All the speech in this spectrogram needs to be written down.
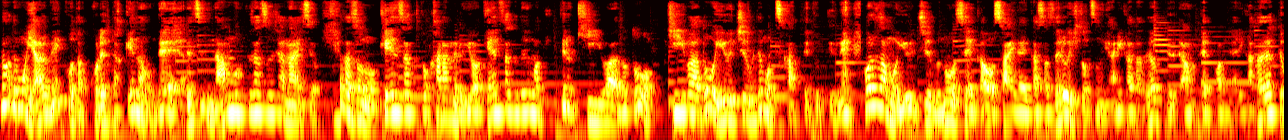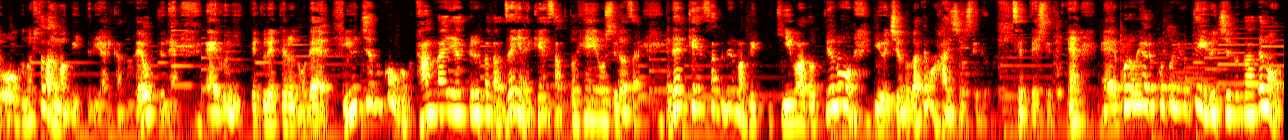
なのでもうやるべきことはこれだけなので、別に何も複雑じゃないですよ。ただその検索と絡める、要は検索でうまくいってるキーワードと、キーワードを YouTube でも使っていくっていうね。これがもう YouTube の成果を最大化させる一つのやり方だよっていう、あの、鉄板のやり方だよって多くの人がうまくいってるやり方だよっていうね、えー、ふうに言ってくれてるので、YouTube 広告単体でやってる方はぜひね、検索と併用してください。で、検索でうまくいってキーワードっていうのを YouTube 側でも配信していく。設定していくね。えー、これをやることによって YouTube 側での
